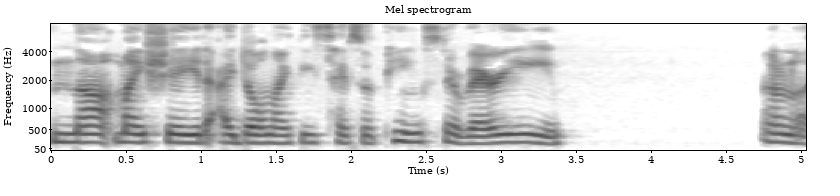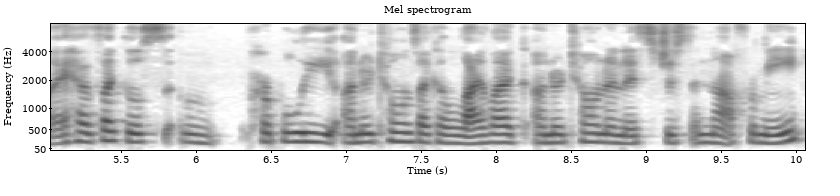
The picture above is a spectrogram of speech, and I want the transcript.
not my shade. I don't like these types of pinks. They're very I don't know, it has like those purpley undertones, like a lilac undertone, and it's just not for me.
